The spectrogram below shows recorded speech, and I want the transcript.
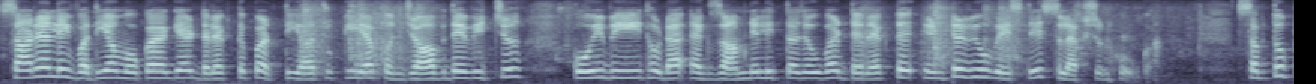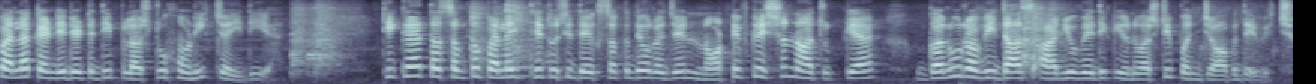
ਸਾਰਿਆਂ ਲਈ ਵਧੀਆ ਮੌਕਾ ਹੈਗਾ ਡਾਇਰੈਕਟ ਭਰਤੀ ਆ ਚੁੱਕੀ ਹੈ ਪੰਜਾਬ ਦੇ ਵਿੱਚ। ਕੋਈ ਵੀ ਤੁਹਾਡਾ ਐਗਜ਼ਾਮ ਨਹੀਂ ਲਿੱਤਾ ਜਾਊਗਾ ਡਾਇਰੈਕਟ ਇੰਟਰਵਿਊ ਬੇਸ ਤੇ ਸਿਲੈਕਸ਼ਨ ਹੋਊਗਾ। ਸਭ ਤੋਂ ਪਹਿਲਾਂ ਕੈਂਡੀਡੇਟ ਦੀ ਪਲੱਸ 2 ਹੋਣੀ ਚਾਹੀਦੀ ਹੈ ਠੀਕ ਹੈ ਤਾਂ ਸਭ ਤੋਂ ਪਹਿਲਾਂ ਇੱਥੇ ਤੁਸੀਂ ਦੇਖ ਸਕਦੇ ਹੋ ਰਜੇ ਨੋਟੀਫਿਕੇਸ਼ਨ ਆ ਚੁੱਕਿਆ ਹੈ ਗੁਰੂ ਰਵਿਦਾਸ ਆਯੁਰਵੈਦਿਕ ਯੂਨੀਵਰਸਿਟੀ ਪੰਜਾਬ ਦੇ ਵਿੱਚ।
